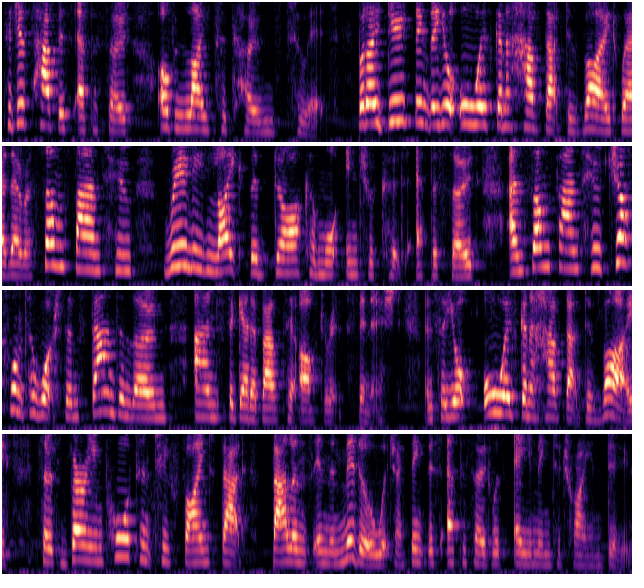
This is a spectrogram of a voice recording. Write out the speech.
to just have this episode of lighter tones to it. But I do think that you're always going to have that divide where there are some fans who really like the darker, more intricate episodes, and some fans who just want to watch them stand alone and forget about it after it's finished. And so you're always going to have that divide, so it's very important to find that balance in the middle, which I think this episode was aiming to try and do.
